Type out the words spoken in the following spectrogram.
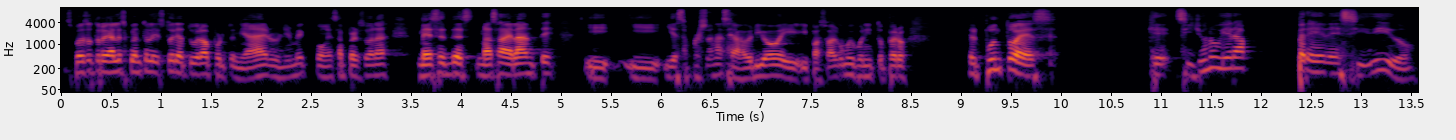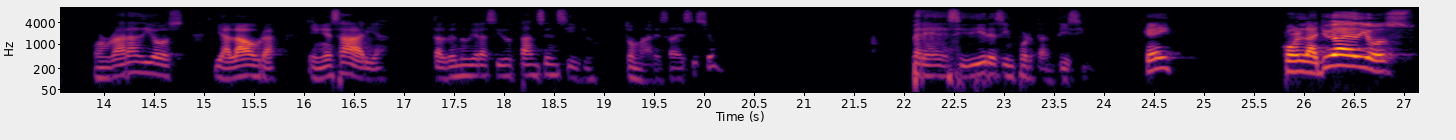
Después otro día les cuento la historia, tuve la oportunidad de reunirme con esa persona meses más adelante y, esa persona se abrió y, y pasó algo muy bonito, pero el punto es que si yo no hubiera predecidido honrar a Dios y a Laura en esa área, tal vez no hubiera sido tan sencillo tomar esa decisión. Predecidir es importantísimo. ¿Ok? Con la ayuda de Dios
